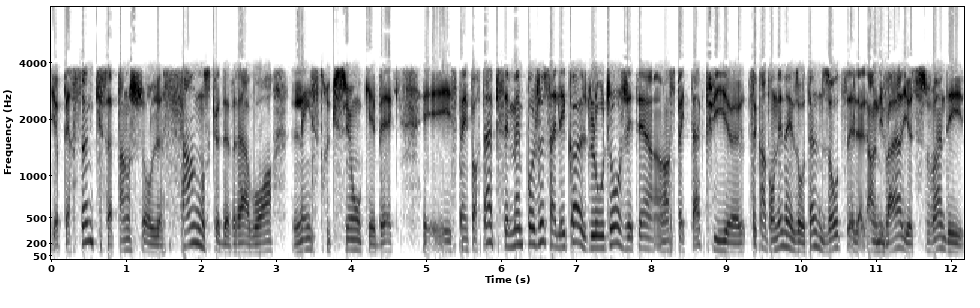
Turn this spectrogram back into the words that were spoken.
il y a personne qui se penche sur le sens que devrait avoir l'instruction au Québec. Et, et c'est important. Puis c'est même pas juste à l'école. L'autre jour, j'étais en, en spectacle. Puis euh, tu sais, quand on est dans les hôtels, nous autres, en hiver, il y a souvent des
